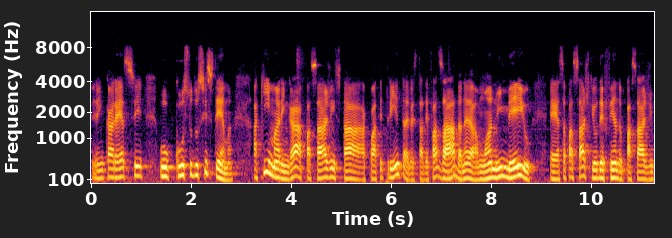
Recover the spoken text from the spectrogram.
encarece o custo do sistema. Aqui em Maringá, a passagem está a 4,30, ela está defasada, né? há um ano e meio é essa passagem, que eu defendo passagem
